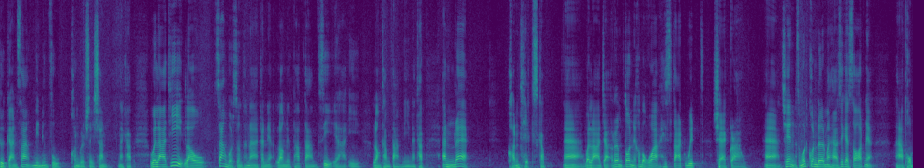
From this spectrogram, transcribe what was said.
คือการสร้าง meaningful conversation นะครับเวลาที่เราสร้างบทสนทนากันเนี่ยลองนึกภาพตาม C A R E ลองทำตามนี้นะครับ อันแรก context ครับอ่าเวลาจะเริ่มต้นเนี่ยเขาบอกว่าให้ start with share ground อ่าเช่น สมมติคนเดินมาหา Secret Sauce เนี่ยหาผม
